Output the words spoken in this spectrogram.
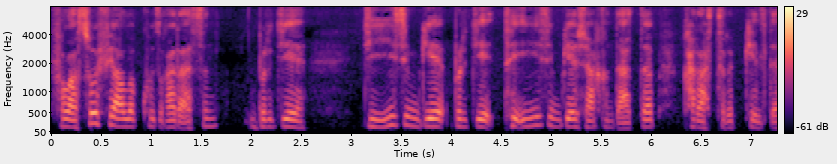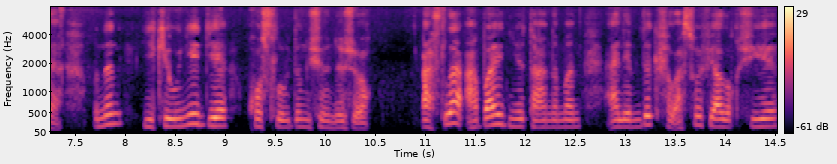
философиялық көзқарасын бірде деизмге бірде теизмге жақындатып қарастырып келді. Мұның екеуіне де қосылудың жөні жоқ. Асылы абай дүниетанымын әлемдік философиялық жүйе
